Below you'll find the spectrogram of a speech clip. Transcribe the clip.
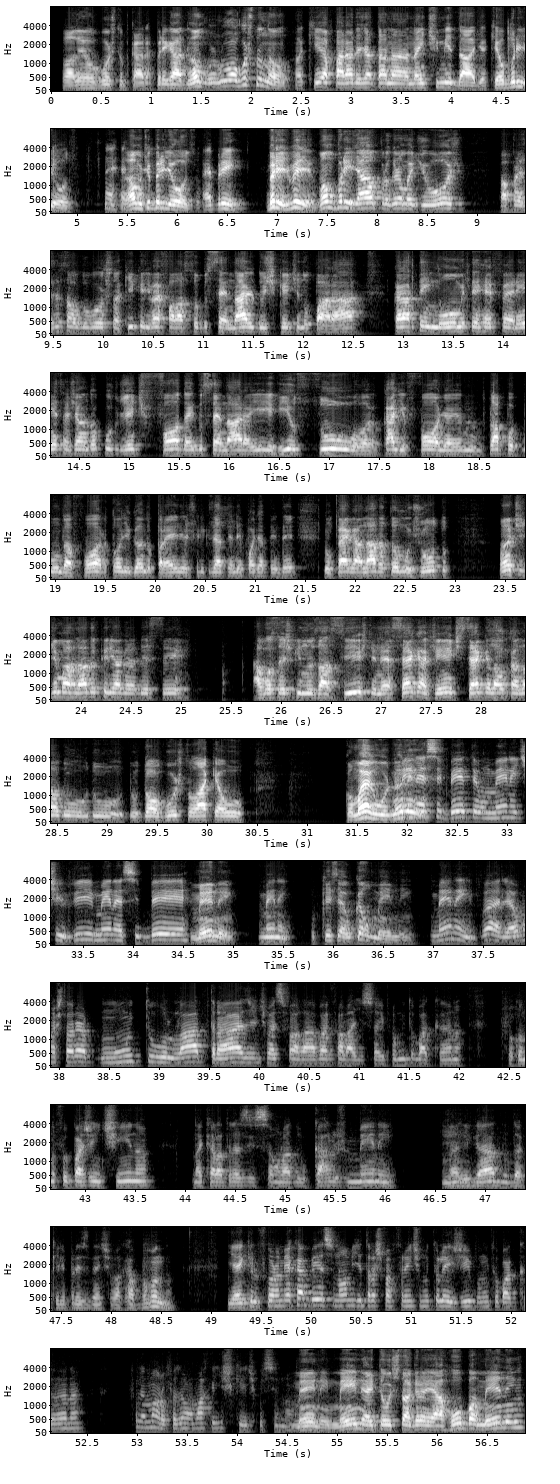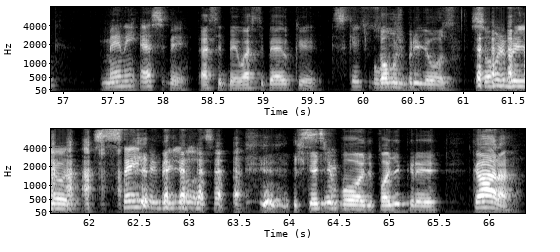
Valeu, Augusto, cara. Obrigado. O Augusto não. Aqui a parada já tá na, na intimidade. Aqui é o brilhoso. Vamos de brilhoso. É, Bri. Brilho, brilho. Vamos brilhar o programa de hoje. Com a presença do Augusto aqui, que ele vai falar sobre o cenário do skate no Pará. O cara tem nome, tem referência, já andou com gente foda aí do cenário aí, Rio Sul, Califórnia, lá pro mundo afora. Tô ligando pra ele, se ele quiser atender, pode atender. Não pega nada, tamo junto. Antes de mais nada, eu queria agradecer a vocês que nos assistem, né? Segue a gente, segue lá o canal do, do, do, Augusto lá, que é o. Como é o Mena Menem? SB, tem o Mena TV, Mena SB, Menem? Menem. O que é, o que é o Menem? Menem, velho, é uma história muito lá atrás, a gente vai se falar, vai falar disso aí, foi muito bacana. Foi quando eu fui pra Argentina, naquela transição lá do Carlos Menem, tá Hum. ligado? Daquele presidente vagabundo. E aí aquilo ficou na minha cabeça, o nome de trás pra frente, muito legível, muito bacana. Falei, mano, vou fazer uma marca de skate com esse nome. Menem, Menem, aí teu Instagram é arroba Menem Menem SB, SB. O SB é o quê? skateboard. Somos brilhosos. Somos brilhosos, sempre brilhosos. Skateboard, pode crer. Cara,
